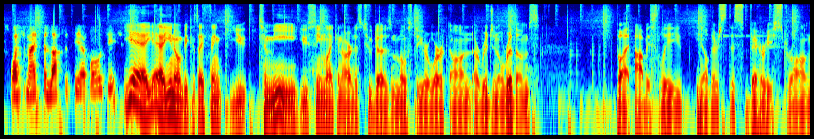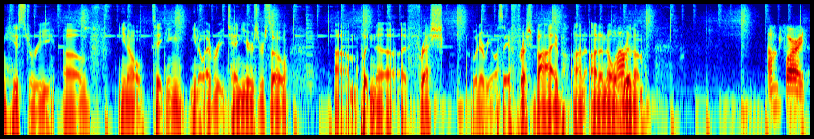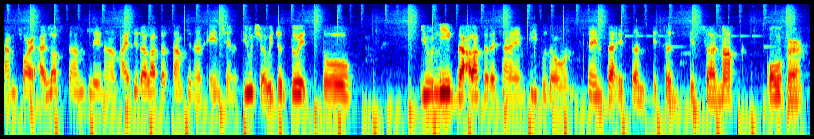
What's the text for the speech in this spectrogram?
What's my philosophy about it? Yeah, yeah, you know, because I think you, to me, you seem like an artist who does most of your work on original rhythms. But obviously, you know, there's this very strong history of, you know, taking, you know, every 10 years or so, um, putting a, a fresh, whatever you want to say, a fresh vibe on, on an old Wow. rhythm. I'm for it. I'm for it. I love sampling. Um, I did a lot of sampling on Ancient Future. We just do it so unique that a lot of the time people don't sense that it's a it's a it's a knock over.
